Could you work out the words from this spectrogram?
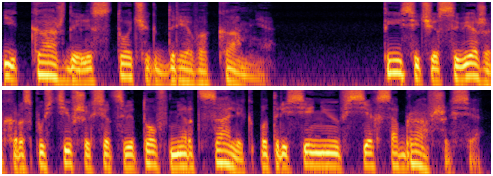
и каждый листочек древа камня. Тысячи свежих распустившихся цветов мерцали к потрясению всех собравшихся —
